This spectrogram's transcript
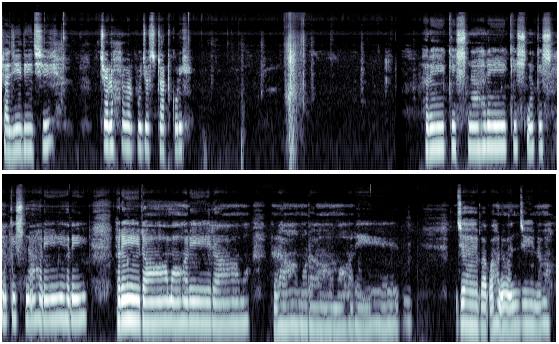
সাজিয়ে দিয়েছি। চলো, এবার পুজো স্টার্ট করি। হরে কৃষ্ণ হরে কৃষ্ণ কৃষ্ণ কৃষ্ণ, হরে হরে হরে রাম হরে রাম রাম রাম, হরে। জয় বাবা হনুমানজি, নমঃ।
